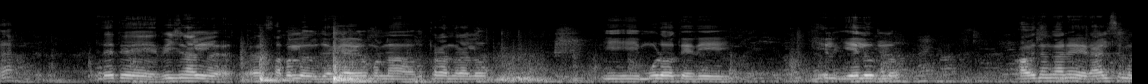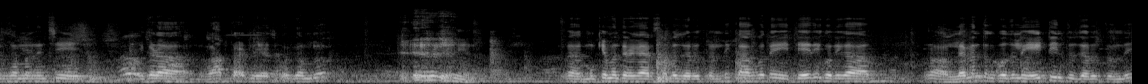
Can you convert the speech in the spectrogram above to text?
ఏదైతే రీజనల్ సభలు జరిగాయో మొన్న ఉత్తరాంధ్రలో ఈ మూడవ తేదీ ఏలు ఏలూరులో ఆ విధంగానే రాయలసీమకు సంబంధించి ఇక్కడ రాప్తాడ్ నియోజకవర్గంలో ముఖ్యమంత్రి గారి సభ జరుగుతుంది. కాకపోతే ఈ తేదీ కొద్దిగా లెవెన్త్కు బదులు ఎయిటీన్త్ జరుగుతుంది.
